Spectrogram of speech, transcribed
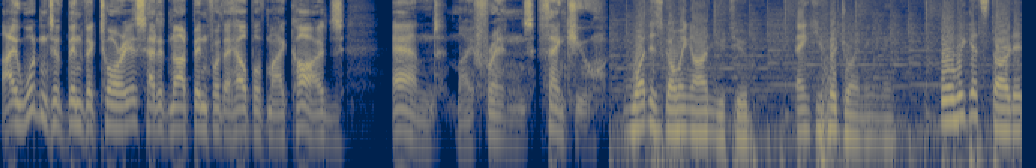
I wouldn't have been victorious had it not been for the help of my cards and my friends. Thank you. What is going on, YouTube? Thank you for joining me. Before we get started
